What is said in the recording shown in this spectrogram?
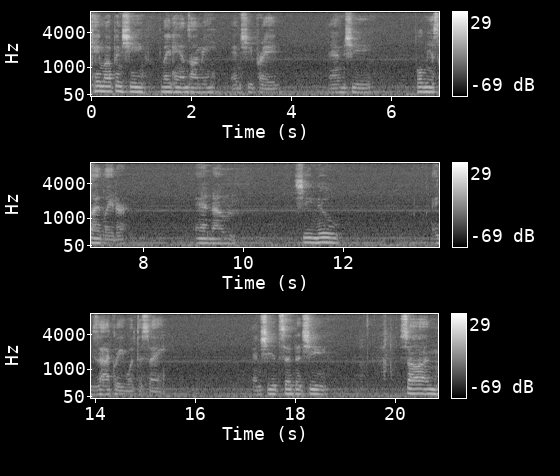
came up and she laid hands on me and she prayed, and she pulled me aside later, and um, she knew exactly what to say and she had said that she saw in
